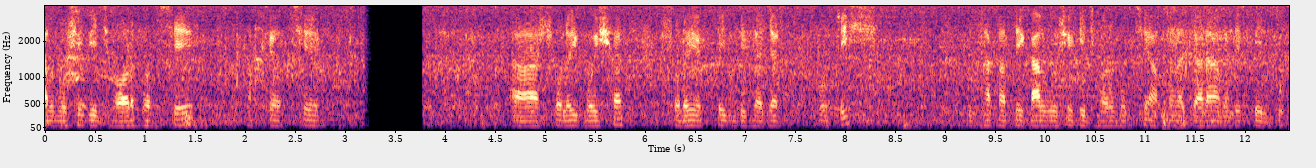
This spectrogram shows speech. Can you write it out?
কালবৈশাখী ঝড় হচ্ছে। আজকে হচ্ছে ষোলোই বৈশাখ, ষোলোই এপ্রিল দুই হাজার পঁচিশ। ঢাকাতে কালবৈশাখী ঝড় হচ্ছে। আপনারা যারা আমাদের ফেসবুক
